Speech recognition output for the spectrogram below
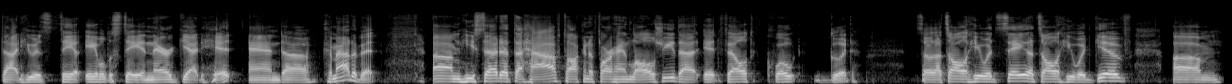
that he was able to stay in there, get hit, and uh, come out of it. Um, he said at the half, talking to Farhan Lalji, that it felt, quote, good. So that's all he would say. That's all he would give. Um,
